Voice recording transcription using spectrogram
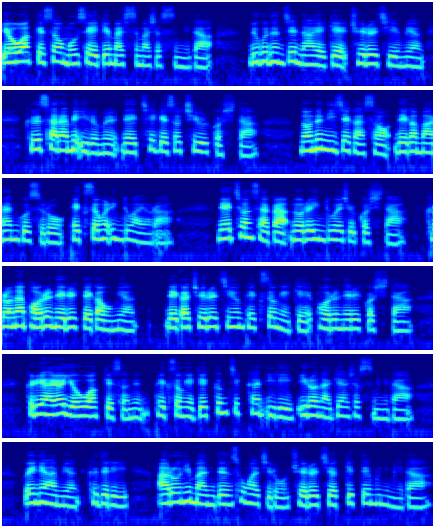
여호와께서 모세에게 말씀하셨습니다. 누구든지 나에게 죄를 지으면 그 사람의 이름을 내 책에서 지울 것이다. 너는 이제 가서 내가 말한 곳으로 백성을 인도하여라. 내 천사가 너를 인도해 줄 것이다. 그러나 벌을 내릴 때가 오면 내가 죄를 지은 백성에게 벌을 내릴 것이다. 그리하여 여호와께서는 백성에게 끔찍한 일이 일어나게 하셨습니다. 왜냐하면 그들이 아론이 만든 송아지로 죄를 지었기 때문입니다.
